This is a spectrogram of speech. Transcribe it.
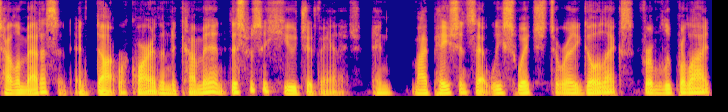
telemedicine and not require them to come in, this was a huge advantage. And my patients that we switched to Relugolix from Leuprolide,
